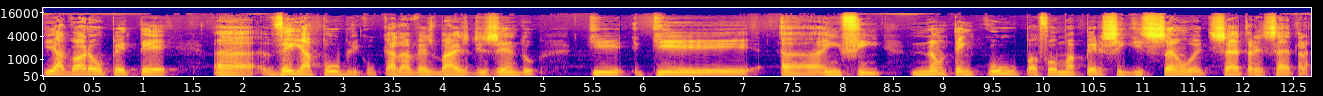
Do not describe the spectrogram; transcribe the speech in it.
e agora o PT uh, vem a público cada vez mais dizendo que, que uh, enfim, não tem culpa, foi uma perseguição, etc, etc.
